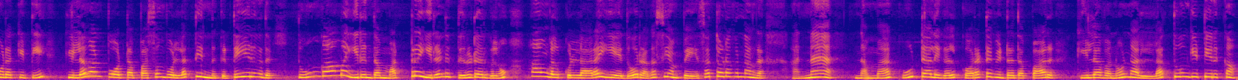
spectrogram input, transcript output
முடக்கிட்டி கிழவன் போட்ட பசும்புள்ள தின்னுக்கிட்டு இருந்தது. தூங்காமல் இருந்த மற்ற இரண்டு திருடர்களும் அவங்களுக்குள்ளார ஏதோ ரகசியம் பேச சொன்னாங்க அண்ணன் நம்ம கூட்டாளிகள் கொரட்டை விடுறத பாரு. கிழவனும் நல்லா தூங்கிட்டு இருக்கான்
